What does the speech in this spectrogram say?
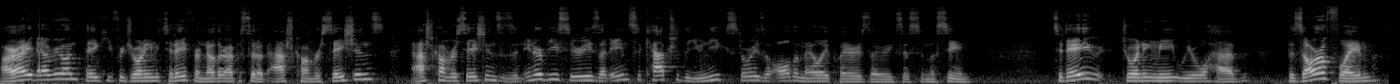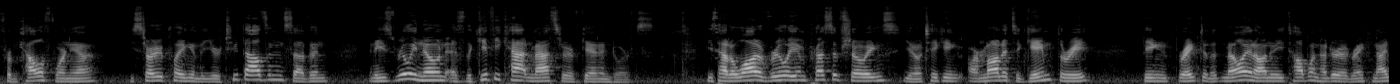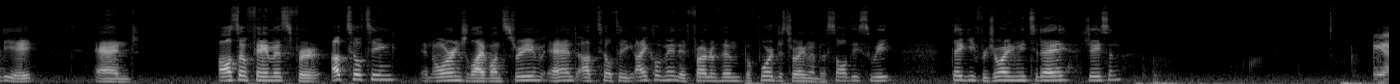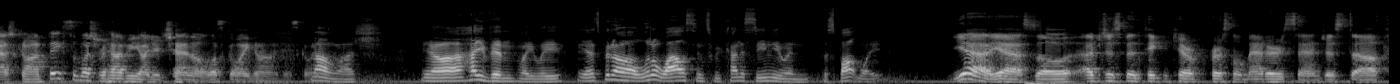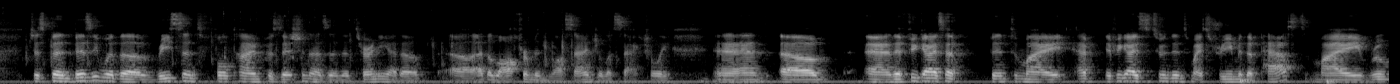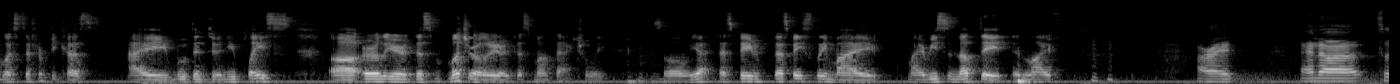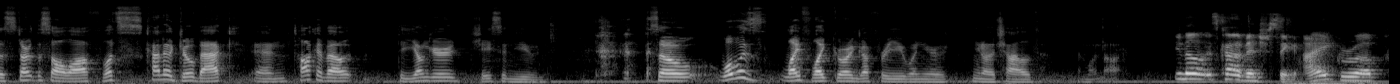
All right, everyone, thank you for joining me today for another episode of Ashkonversations. Ash Conversations is an interview series that aims to capture the unique stories of all the Melee players that exist in the scene. Today, joining me, we will have Bizzarro Flame from California. He started playing in the year 2007, and he's really known as the Gfycat Master of Ganondorfs. He's had a lot of really impressive showings, you know, taking Armada to Game 3, being ranked in the Melee It On Me Top 100 at rank 98, and also famous for up tilting an orange live on stream and up tilting Eichelman in front of him before destroying the Salty Suite. Thank you for joining me today, Jason. Hey Ashkon, thanks so much for having me on your channel. What's going on? What's going Not on? much. You know, uh, how you been lately? Yeah, it's been a little while since we've kind of seen you in the spotlight. Yeah, yeah. So I've just been taking care of personal matters and just uh, just been busy with a recent full-time position as an attorney at a uh, at a law firm in Los Angeles, actually. And um, and if you guys have been to my have if you guys tuned into my stream in the past, my room looks different because I moved into a new place uh, earlier this much earlier this month actually. So yeah, that's ba- that's basically my my recent update in life. all right. And uh, to start this all off, let's kind of go back and talk about the younger Jason Yoon. so, what was life like growing up for you when you're, you know, a child and whatnot? You know, it's kind of interesting. I grew up,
